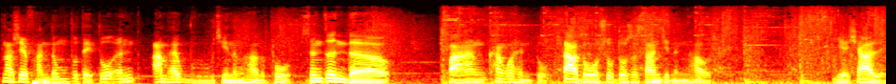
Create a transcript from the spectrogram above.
那些房东不得多安安排五五级能耗的不？深圳的房案看过很多，大多数都是三级能耗的，也吓人。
